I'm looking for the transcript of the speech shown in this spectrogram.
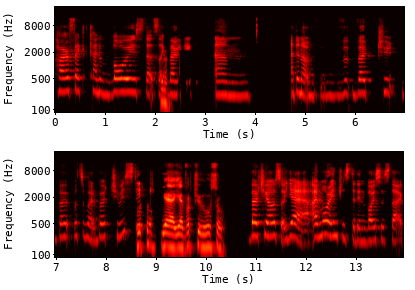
perfect kind of voice that's like yeah. very um I don't know, virtu, vir, what's the word, virtuistic? Yeah, yeah, virtuoso. Virtuoso yeah. I'm more interested in voices that are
